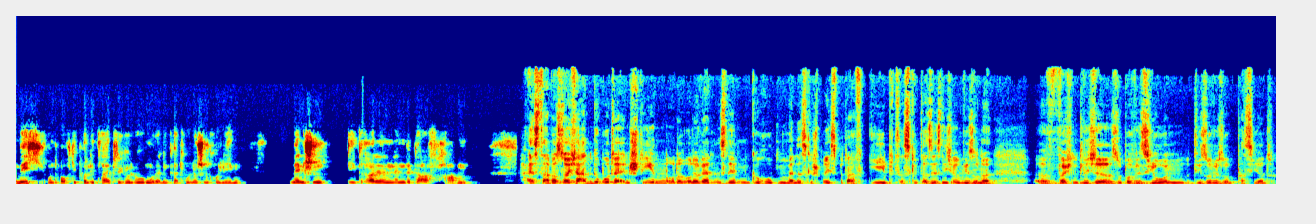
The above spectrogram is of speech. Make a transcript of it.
mich und auch die Polizeipsychologen oder den katholischen Kollegen Menschen, die gerade einen Bedarf haben. Heißt aber, solche Angebote entstehen oder, oder werden ins Leben gehoben, wenn es Gesprächsbedarf gibt. Es gibt also jetzt nicht irgendwie so eine äh, wöchentliche Supervision, die sowieso passiert.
